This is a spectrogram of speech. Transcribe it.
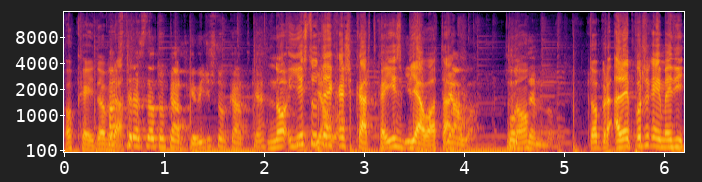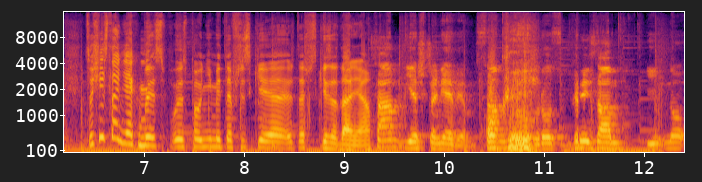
Okej, dobra. Patrz teraz na tą kartkę, widzisz tą kartkę? No, jest tutaj biała. jakaś kartka, jest Jest biała, tak. Biała, pod No. ze mną. Dobra, ale poczekaj, Mandy, co się stanie, jak my sp- spełnimy te wszystkie, te wszystkie zadania? Sam jeszcze nie wiem, sam Okej. to rozgryzam i no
